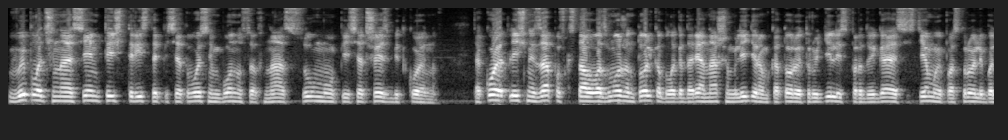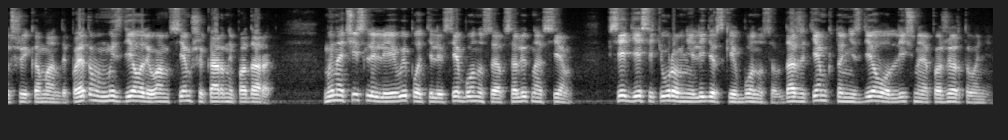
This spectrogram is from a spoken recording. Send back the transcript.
выплачено 7358 бонусов на сумму 56 биткоинов. Такой отличный запуск стал возможен только благодаря нашим лидерам, которые трудились, продвигая систему и построили большие команды. Поэтому мы сделали вам всем шикарный подарок. Мы начислили и выплатили все бонусы абсолютно всем. Все 10 уровней лидерских бонусов, даже тем, кто не сделал личное пожертвование.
